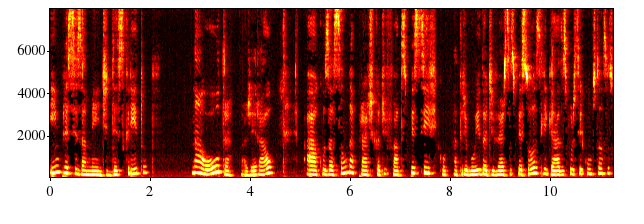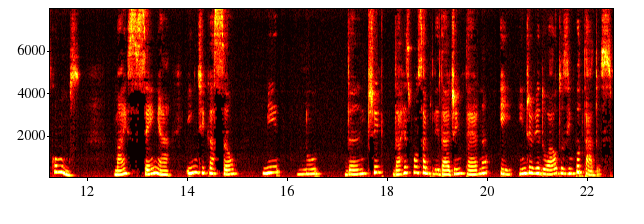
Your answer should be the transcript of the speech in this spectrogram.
imprecisamente descrito, na outra, a geral, a acusação da prática de fato específico atribuído a diversas pessoas ligadas por circunstâncias comuns, mas sem a indicação minudante da responsabilidade interna e individual dos imputados.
